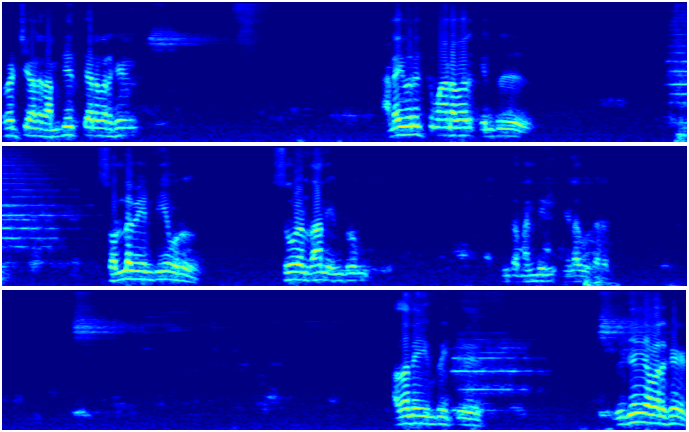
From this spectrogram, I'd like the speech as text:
புரட்சியாளர் அம்பேத்கர் அவர்கள் அனைவருக்குமானவர் என்று சொல்ல வேண்டிய ஒரு சூழல்தான் இன்றும் இந்த மண்ணில் நிலவுகிறது. அதனை இன்றைக்கு விஜய் அவர்கள்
